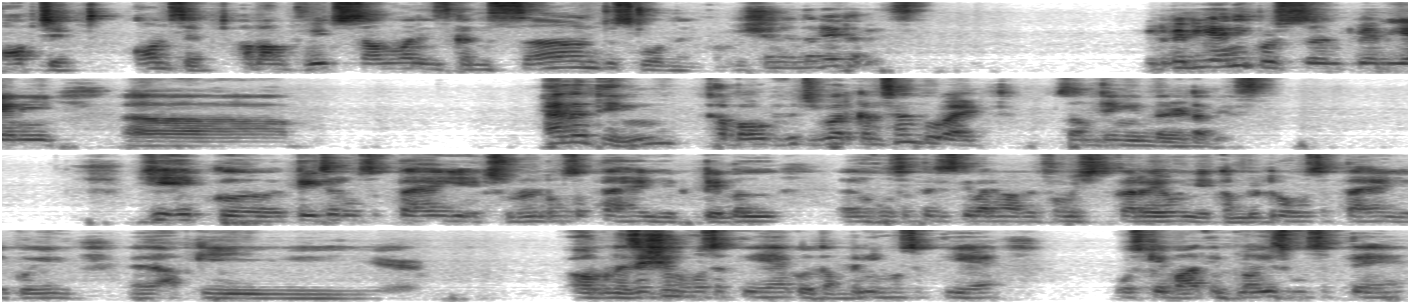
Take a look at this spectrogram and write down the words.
object concept about which someone is concern to store the information in the database it may be any person it may be any uh, anything about which you are concerned to write something in the database. ये एक टीचर हो सकता है, ये एक स्टूडेंट हो सकता है, ये एक टेबल हो सकता है जिसके बारे में आप इन्फॉर्मेशन कर रहे हो, ये कंप्यूटर हो सकता है, ये कोई आपकी ऑर्गेनाइजेशन हो सकती है, कोई कंपनी हो सकती है, उसके बाद एम्प्लॉयज़ हो सकते हैं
